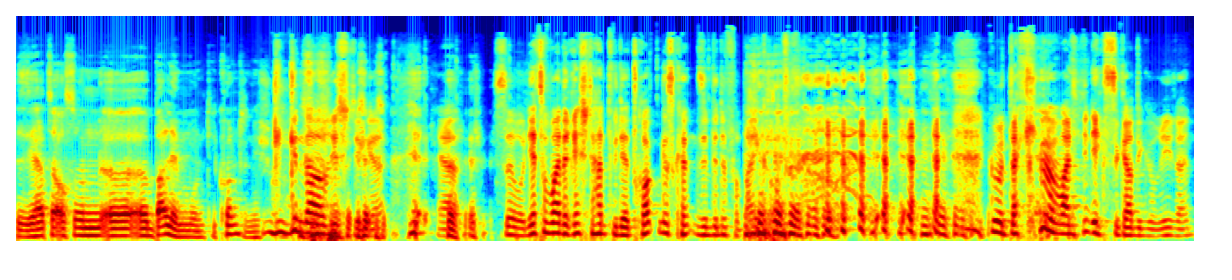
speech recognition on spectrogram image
Sie hatte auch so einen äh, Ball im Mund, die konnte nicht. Genau, richtig, ja. ja. So, und jetzt, wo meine rechte Hand wieder trocken ist, könnten Sie bitte vorbeikommen. Gut, dann gehen wir mal in die nächste Kategorie rein.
